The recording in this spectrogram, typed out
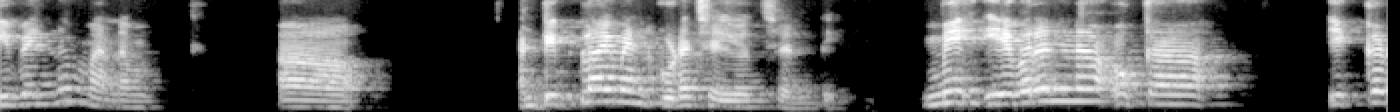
ఈవెన్ మనం డిప్లాయ్మెంట్ కూడా చేయొచ్చండి. మీ ఎవరన్నా ఒక ఇక్కడ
